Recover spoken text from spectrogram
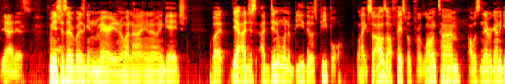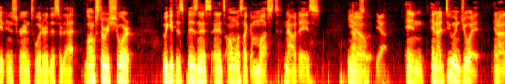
Yeah, it is. For me, it's just everybody's getting married and whatnot, you know, engaged. But yeah, I just I didn't want to be those people. Like, so I was off Facebook for a long time. I was never gonna get Instagram, Twitter, this or that. Long story short, we get this business, and it's almost like a must nowadays. You know, yeah, and and I do enjoy it. And I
